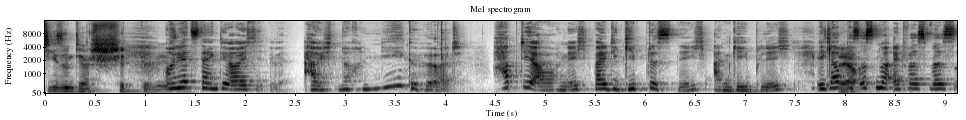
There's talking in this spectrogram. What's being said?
Die sind der Shit gewesen. Und jetzt denkt ihr euch, habe ich noch nie gehört. Habt ihr auch nicht, weil die gibt es nicht, angeblich. Ich glaube, ja. das ist nur etwas, was,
